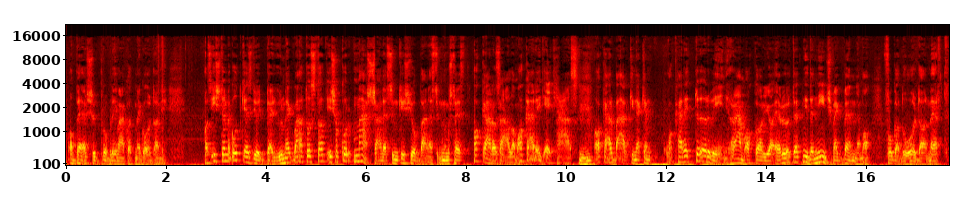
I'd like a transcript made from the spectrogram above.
a belső problémákat megoldani. Az Isten meg ott kezdi, hogy belül megváltoztat, és akkor mássá leszünk, és jobbá leszünk. Most ha ezt akár az állam, akár egy egyház, mm. akár bárki nekem, akár egy törvény rám akarja erőltetni, de nincs meg bennem a fogadó oldal, mert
